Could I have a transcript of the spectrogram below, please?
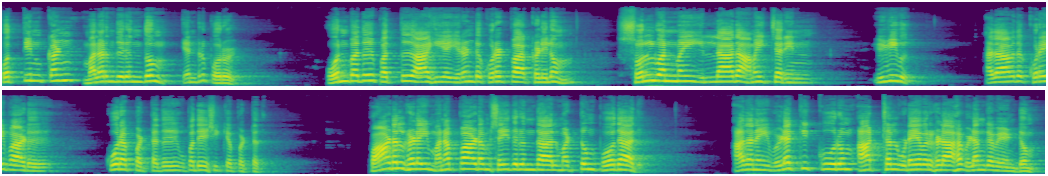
கொத்தின் கண் மலர்ந்திருந்தும் என்று பொருள். ஒன்பது பத்து ஆகிய இரண்டு குரட்பாக்களிலும் சொல்வன்மை இல்லாத அமைச்சரின் இழிவு அதாவது குறைபாடு கூறப்பட்டது உபதேசிக்கப்பட்டது. பாடல்களை மனப்பாடம் செய்திருந்தால் மட்டும் போதாது. அதனை விளக்கி கூறும் ஆற்றல் உடையவர்களாக விளங்க வேண்டும்.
